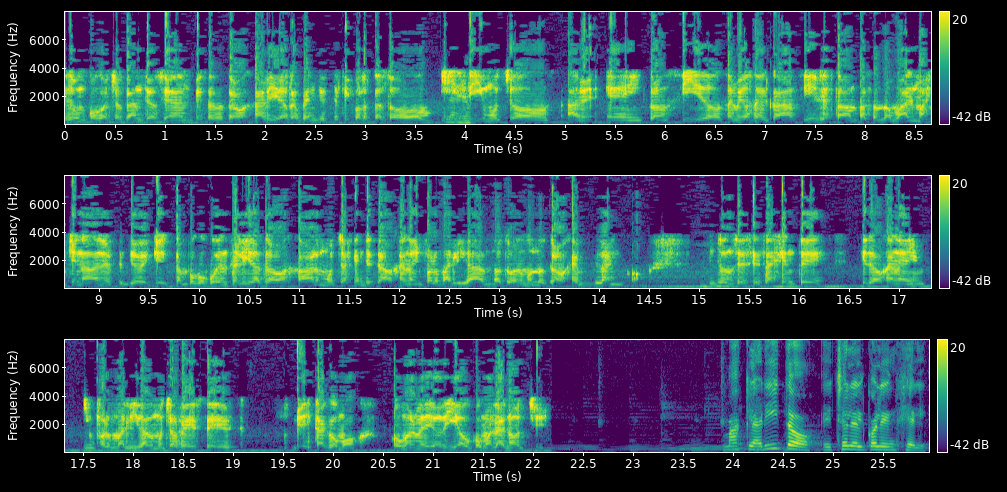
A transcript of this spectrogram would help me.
es un poco chocante, o sea, empezás a trabajar y de repente se te corta todo. Y sí, muchos eh, conocidos, amigos del sí le estaban pasando mal, más que nada en el sentido de que tampoco pueden salir a trabajar, mucha gente trabaja en la informalidad, no todo el mundo trabaja en blanco. Entonces esa gente que trabaja en la informalidad muchas veces está como, como al mediodía o como a la noche. Más clarito, echale alcohol en gel.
